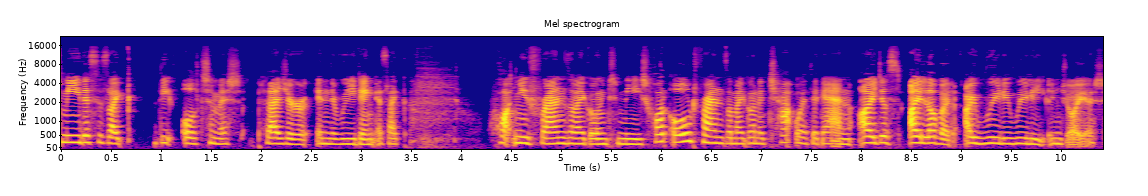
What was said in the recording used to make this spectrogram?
to me this is like the ultimate pleasure in the reading. It's like what new friends am I going to meet? What old friends am I going to chat with again? I just, I love it. I really, really enjoy it.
